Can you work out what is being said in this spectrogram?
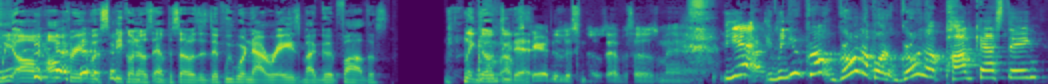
we all all three of us speak on those episodes as if we were not raised by good fathers. like don't I'm, do I'm that. scared to listen to those episodes, man. Yeah, when you grow growing up on growing up podcasting,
